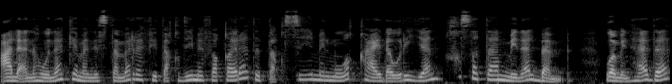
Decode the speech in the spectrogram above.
على أن هناك من استمر في تقديم فقرات التقسيم الموقع دوريا خاصة من البمب ومن هذا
